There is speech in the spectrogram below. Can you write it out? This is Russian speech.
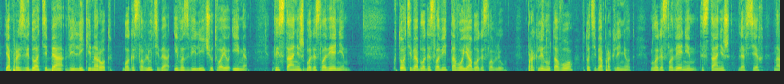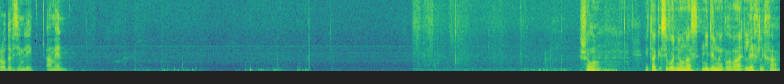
Я произведу от тебя великий народ, благословлю тебя и возвеличу твое имя. Ты станешь благословением. Кто тебя благословит, того я благословлю. Прокляну того, кто тебя проклянет. Благословением ты станешь для всех народов земли. Аминь. Шалом. Итак, сегодня у нас недельная глава Лех Лиха.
